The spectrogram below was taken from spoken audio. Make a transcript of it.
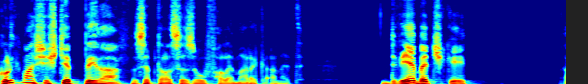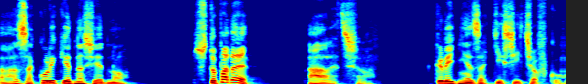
Kolik máš ještě piva? zeptal se zoufale Marek Anet. Dvě bečky. A za kolik je dnes jedno? Stopade. Ale co? Klidně za tisícovku.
